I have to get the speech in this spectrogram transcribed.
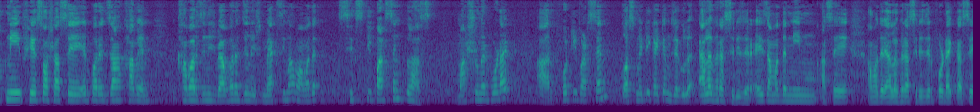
আপনি ফেস ওয়াশ আছে, এরপরে যা খাবেন খাবার জিনিস, ব্যবহারের জিনিস ম্যাক্সিমাম আমাদের সিক্সটি পার্সেন্ট প্লাস মাশরুমের প্রোডাক্ট আর ফোর্টি পার্সেন্ট কসমেটিক আইটেম যেগুলো অ্যালোভেরা সিরিজের এই যে আমাদের নিম আছে, আমাদের অ্যালোভেরা সিরিজের প্রোডাক্ট আছে,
